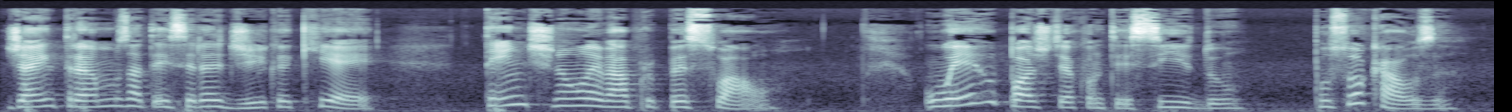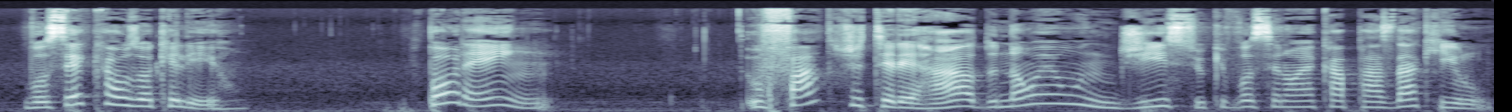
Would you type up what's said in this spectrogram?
já entramos na terceira dica que é: tente não levar para o pessoal. O erro pode ter acontecido por sua causa. Você causou aquele erro. Porém, o fato de ter errado não é um indício que você não é capaz daquilo.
